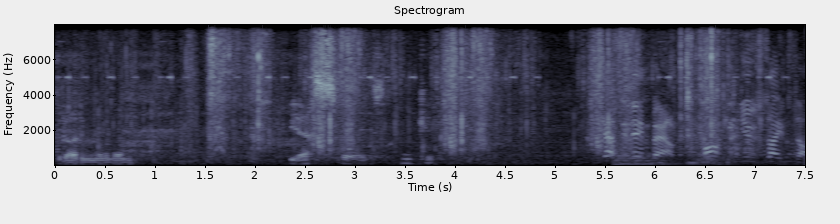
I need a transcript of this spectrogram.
But I didn't know them. Yes, falls. Okay. Gas is inbound. Marking new safe zone.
